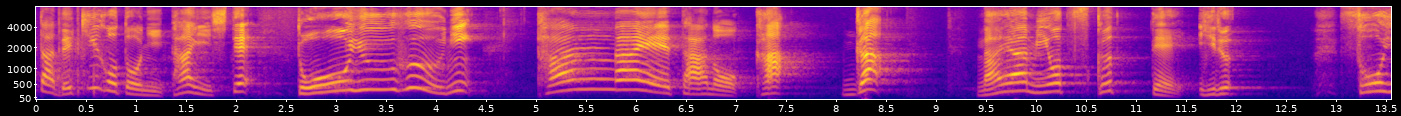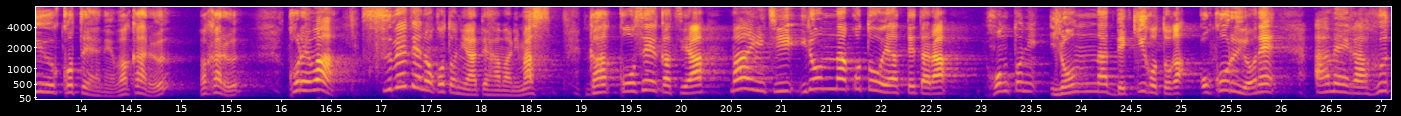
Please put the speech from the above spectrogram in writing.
った出来事に対してどういうふうに考えたのかが悩みを作っている。そういうことやね。わかる？わかる？これは全てのことに当てはまります。学校生活や毎日いろんなことをやってたら本当にいろんな出来事が起こるよね。雨が降っ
